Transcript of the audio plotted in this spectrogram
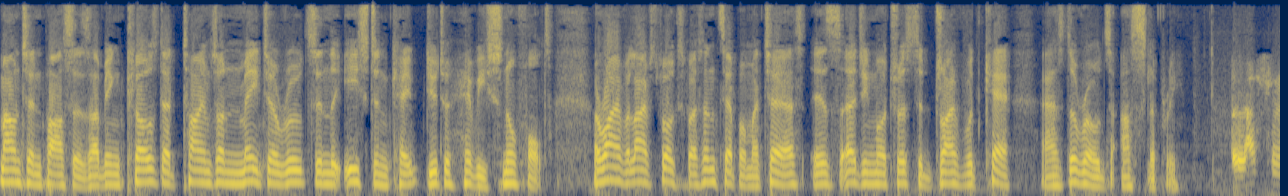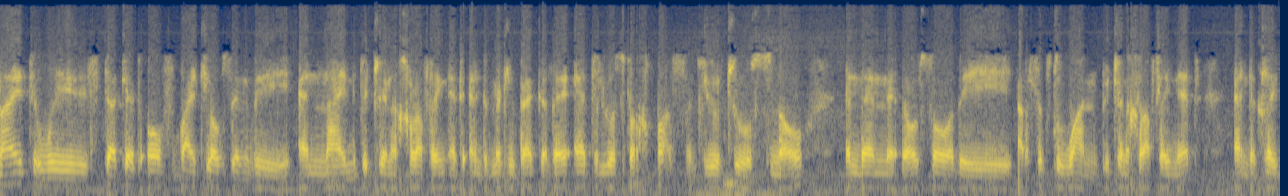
Mountain passes are being closed at times on major routes in the Eastern Cape due to heavy snowfalls. Arrive Alive spokesperson Tshepo Macheas is urging motorists to drive with care as the roads are slippery. Last night we started off by closing the N9 between Graaff-Reinet and Middelburg there at Lootsberg Pass due to snow and then also the R61 between Graaff-Reinet and the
